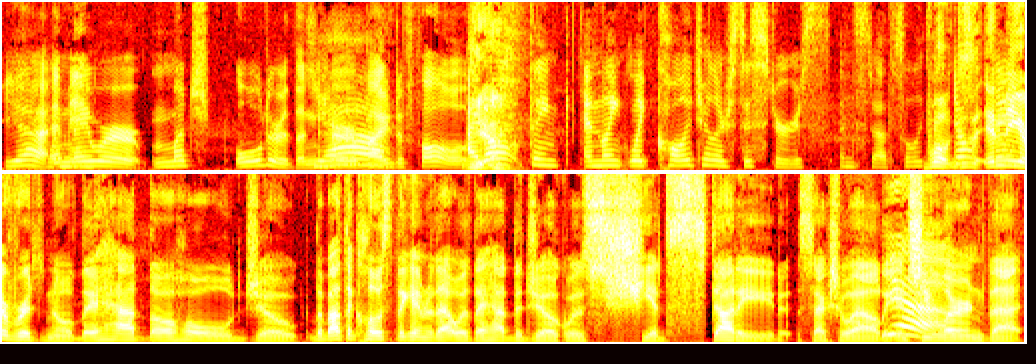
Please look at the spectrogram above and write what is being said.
yeah, and they were much older than her by default. I Yeah. don't think and like like call each other sisters and stuff. So like Well, because don't in the original, they had the whole joke. About the closest they came to that was they had the joke was she had studied sexuality and she learned that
